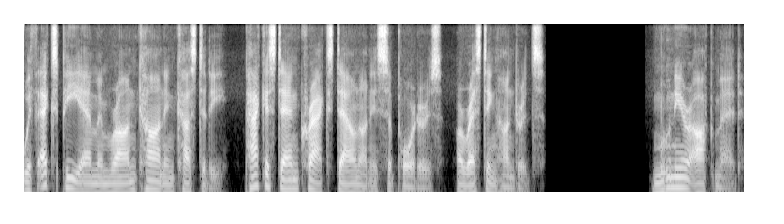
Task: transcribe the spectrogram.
With ex PM Imran Khan in custody, Pakistan cracks down on his supporters, arresting hundreds. Munir Ahmed.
